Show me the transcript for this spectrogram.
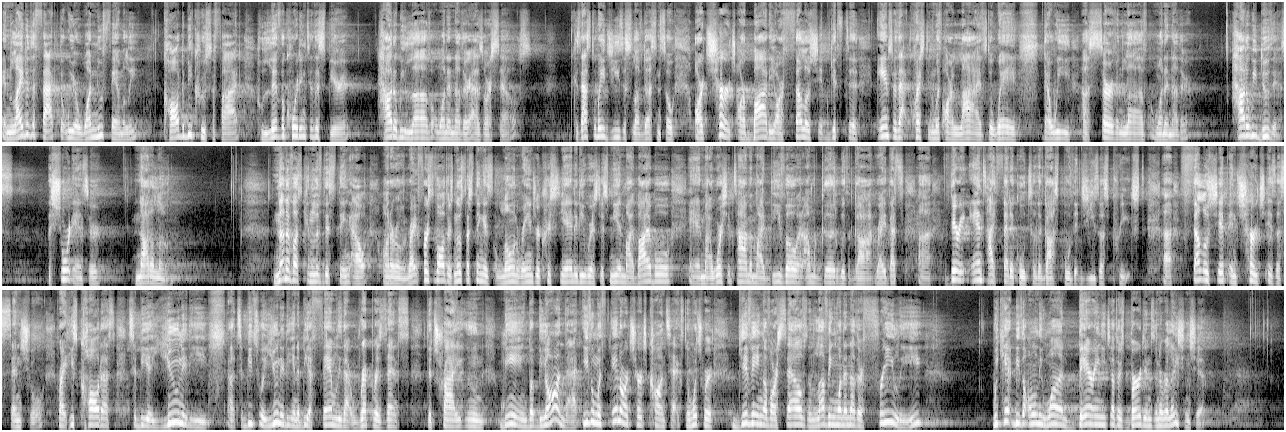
In light of the fact that we are one new family, called to be crucified, who live according to the Spirit, how do we love one another as ourselves? Because that's the way Jesus loved us. And so our church, our body, our fellowship gets to answer that question with our lives, the way that we uh, serve and love one another. How do we do this? The short answer not alone. None of us can live this thing out on our own, right? First of all, there's no such thing as Lone Ranger Christianity where it's just me and my Bible and my worship time and my Devo and I'm good with God, right? That's uh, very antithetical to the gospel that Jesus preached. Uh, fellowship and church is essential, right? He's called us to be a unity, uh, to be to a unity and to be a family that represents the triune being. But beyond that, even within our church context in which we're giving of ourselves and loving one another freely, we can't be the only one bearing each other's burdens in a relationship.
